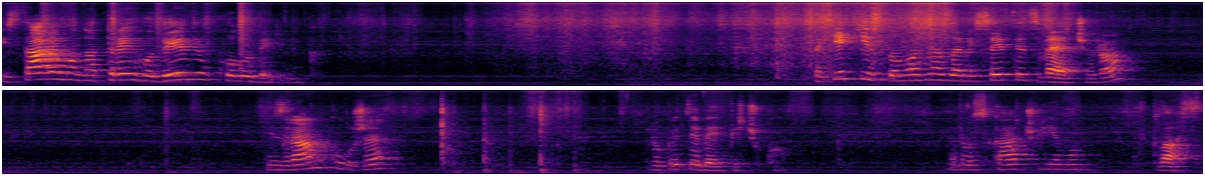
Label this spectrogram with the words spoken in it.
І ставимо на 3 години в холодильник. Таке тісто можна замісити з вечора. І зранку вже робити випічку. Розкачуємо в пласт.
